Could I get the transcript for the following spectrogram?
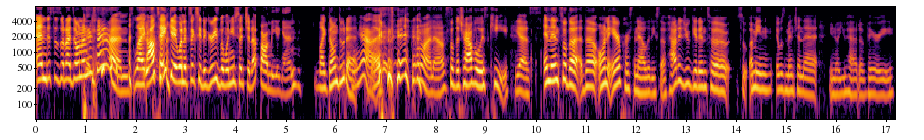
And this is what I don't understand. like, I'll take it when it's 60 degrees, but when you switch it up on me again, Like, don't do that. Yeah. come on now. so the travel is key. Yes. And then so the the on air personality stuff. How did you get into? So I mean, it was mentioned that you know you had a very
